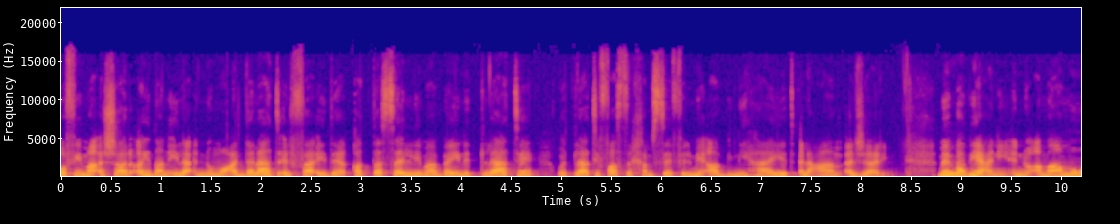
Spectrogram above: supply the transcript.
وفيما أشار أيضا إلى أن معدلات الفائدة قد تصل لما بين 3 و 3.5% بنهاية العام الجاري. مما بيعني أنه أمامه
